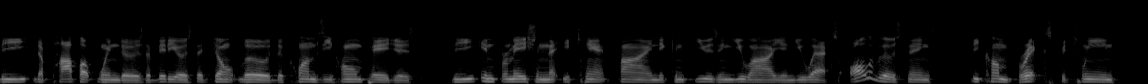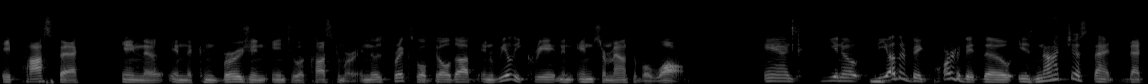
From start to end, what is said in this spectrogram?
the, the pop up windows, the videos that don't load, the clumsy home pages, the information that you can't find, the confusing UI and UX, all of those things become bricks between a prospect in the, in the conversion into a customer. And those bricks will build up and really create an insurmountable wall. And you know, the other big part of it though is not just that that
